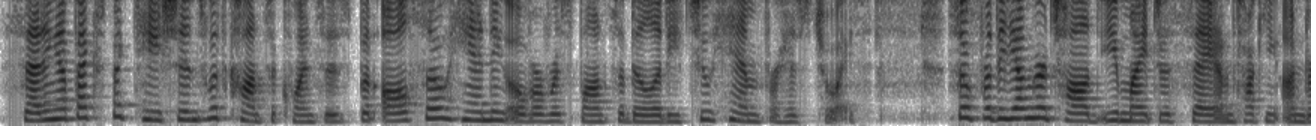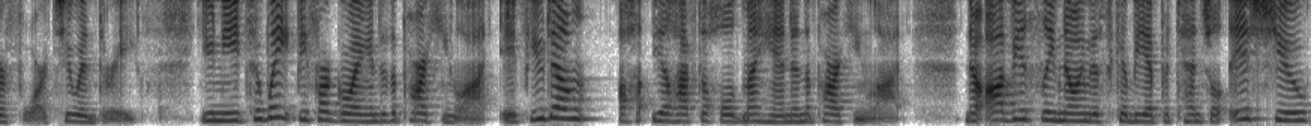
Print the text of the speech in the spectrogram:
setting up expectations with consequences, but also handing over responsibility to him for his choice. So for the younger child, you might just say, I'm talking under four, two and three. You need to wait before going into the parking lot. If you don't, you'll have to hold my hand in the parking lot. Now, obviously, knowing this could be a potential issue,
